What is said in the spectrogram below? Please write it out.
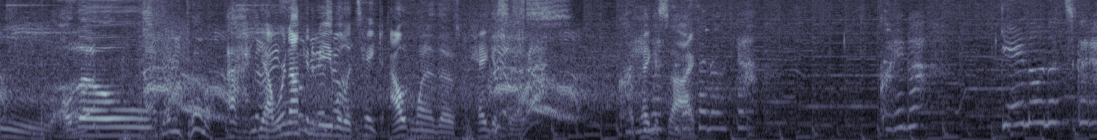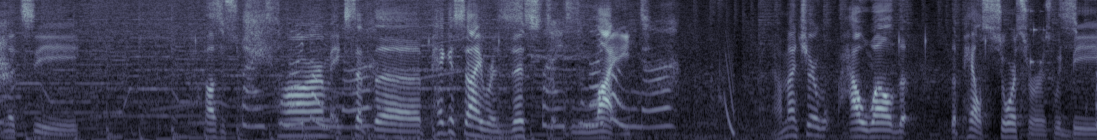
Ooh, although... Uh, yeah, we're not gonna be able to take out one of those Pegasus. Or Pegasi. Let's see. Causes charm, except the Pegasi resists light. I'm not sure how well the the pale sorcerers would be.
